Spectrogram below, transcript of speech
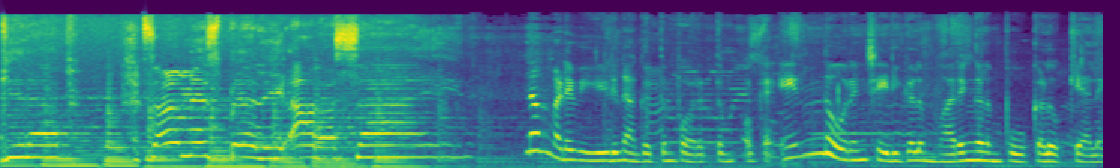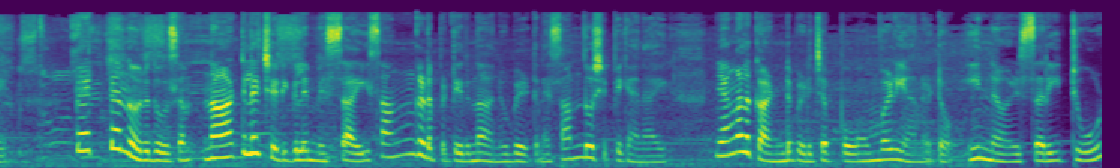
get up. Time is barely on our side. നമ്മുടെ വീടിനകത്തും പുറത്തും ഒക്കെ എന്തോരം ചെടികളും മരങ്ങളും പൂക്കളും ഒക്കെ അല്ലേ? പെട്ടെന്ന് ഒരു ദിവസം നാട്ടിലെ ചെടികളെ മിസ്സായി സങ്കടപ്പെട്ടിരുന്ന അനുപേട്ടനെ സന്തോഷിപ്പിക്കാനായി. ഞങ്ങൾ കണ്ടുപിടിച്ച പോംവഴിയാണ് കേട്ടോ ഈ നഴ്സറി ടൂർ.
